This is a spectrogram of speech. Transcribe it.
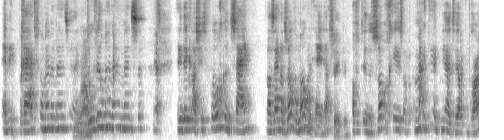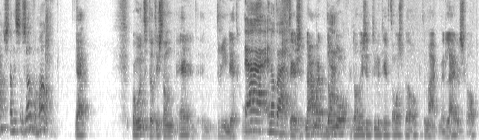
En ik praat veel met mijn mensen, en ik doe veel met mijn mensen. Ja. En ik denk, als je het voor kunt zijn, dan zijn er zoveel mogelijkheden. Zeker. Of het in de zorg is, of maakt eigenlijk niet uit welke branche, dan is er zoveel mogelijk. Ja. Maar goed, dat is dan hè, een 33. Ja, inderdaad. Vers, nou, maar dan Ja. nog, dan is het natuurlijk, heeft alles wel ook te maken met leiderschap.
